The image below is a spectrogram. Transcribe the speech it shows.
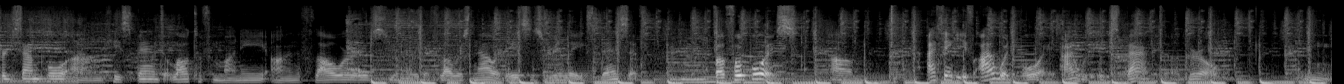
For example, um, he spent a lot of money on flowers. You know, the flowers nowadays is really expensive. But for boys, um, I think if I were a boy, I would expect a girl mm,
